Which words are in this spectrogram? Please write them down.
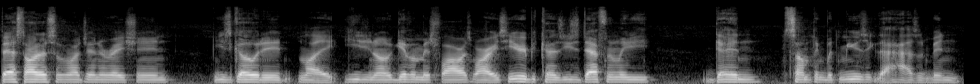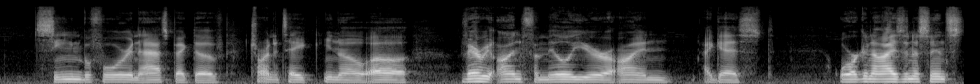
best artists of our generation. He's goaded, like he, you know, give him his flowers while he's here because he's definitely done something with music that hasn't been seen before in the aspect of trying to take you know a very unfamiliar un I guess organized in a sense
